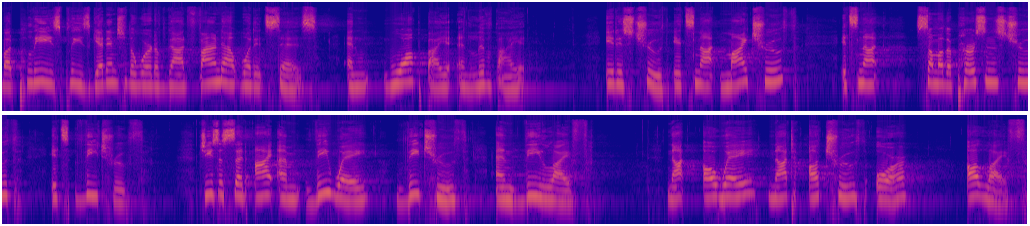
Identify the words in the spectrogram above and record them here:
But please, please get into the Word of God, find out what it says, and walk by it and live by it. It is truth. It's not my truth, it's not some other person's truth, it's the truth. Jesus said, I am the way, the truth, and the life. Not a way, not a truth, or a life.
